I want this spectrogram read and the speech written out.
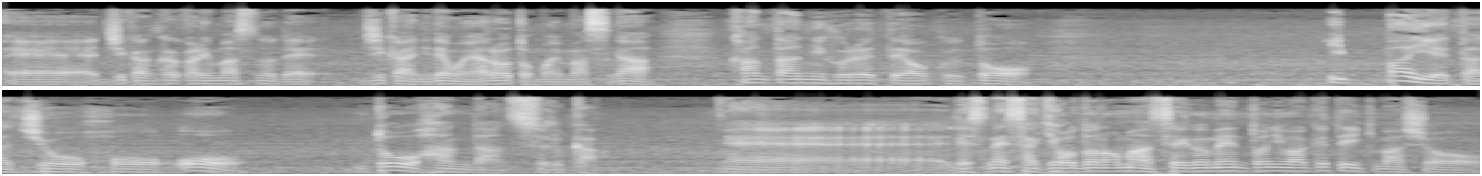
えー、時間かかりますので次回にでもやろうと思いますが簡単に触れておくといっぱい得た情報をどう判断するか、えー、ですね。先ほどのまあセグメントに分けていきましょ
